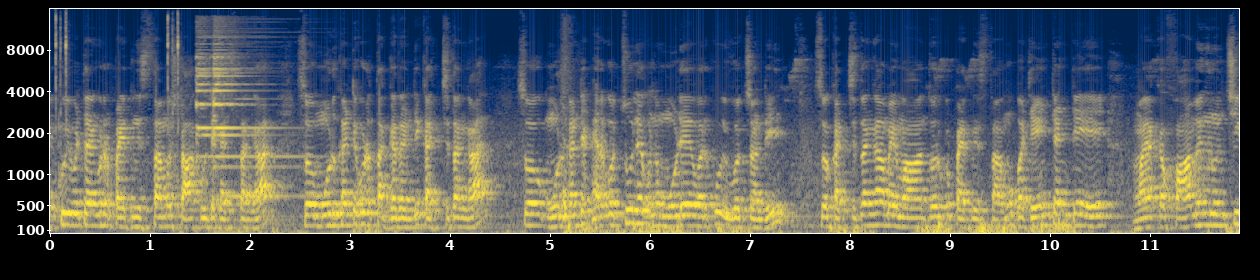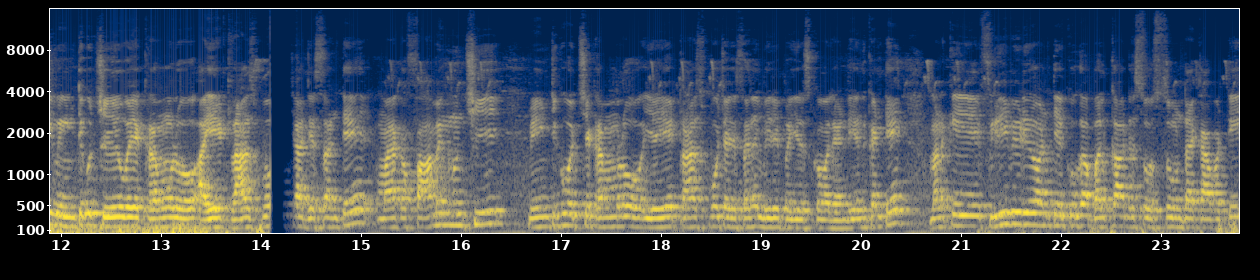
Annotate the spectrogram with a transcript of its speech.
ఎక్కువ పెట్టడానికి కూడా ప్రయత్నిస్తాము స్టాక్ ఉంటే ఖచ్చితంగా. సో మూడు కంటే కూడా తగ్గదండి ఖచ్చితంగా. సో మూడు కంటే పెరగొచ్చు లేకుంటే మూడే వరకు ఇవ్వచ్చు అండి సో ఖచ్చితంగా మేము అంతవరకు ప్రయత్నిస్తాము. బట్ ఏంటంటే మా యొక్క ఫార్మింగ్ నుంచి మీ ఇంటికి చేరువయ్యే క్రమంలో అయ్యే ట్రాన్స్పోర్ట్ చార్జెస్ అంటే మా యొక్క ఫార్మింగ్ నుంచి మీ ఇంటికి వచ్చే క్రమంలో ఏ ఏ ట్రాన్స్పోర్ట్ చార్జెస్ అనేది మీరే పే చేసుకోవాలి అండి. ఎందుకంటే మనకి ఫ్రీ వీడియో అంటే ఎక్కువగా బల్క్ ఆర్డర్స్ వస్తూ ఉంటాయి కాబట్టి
